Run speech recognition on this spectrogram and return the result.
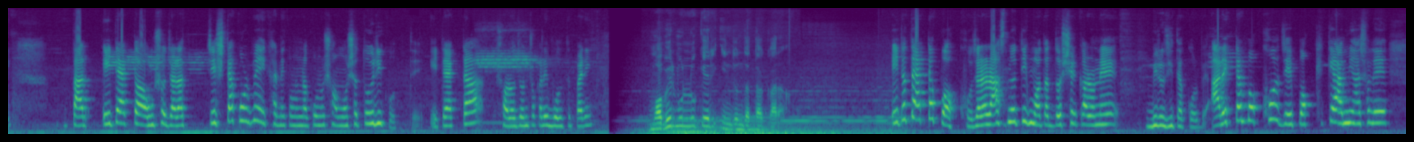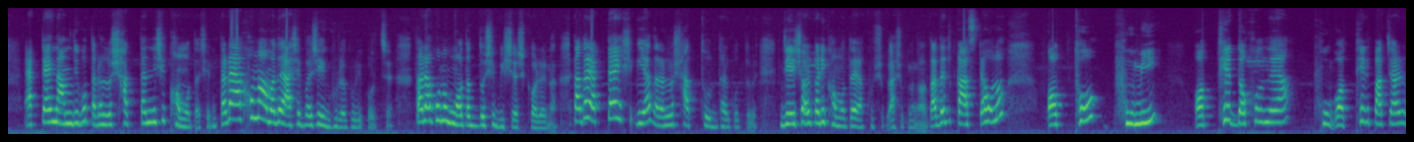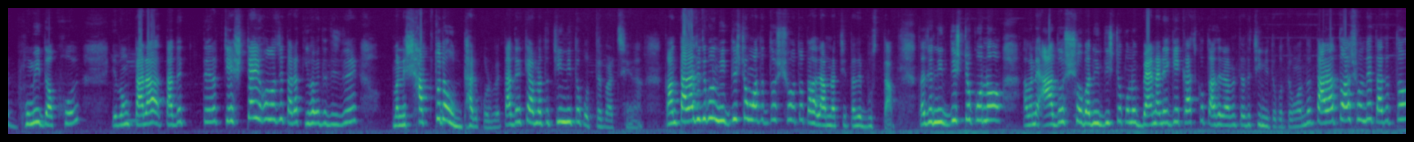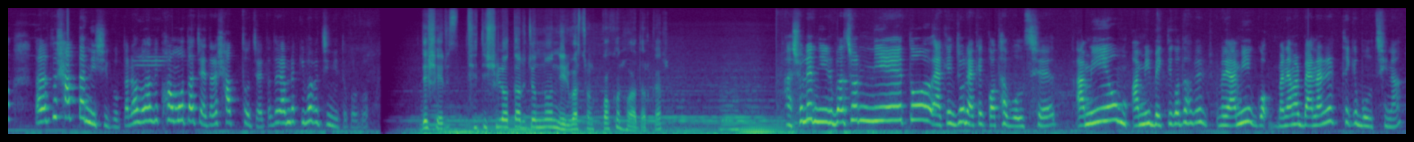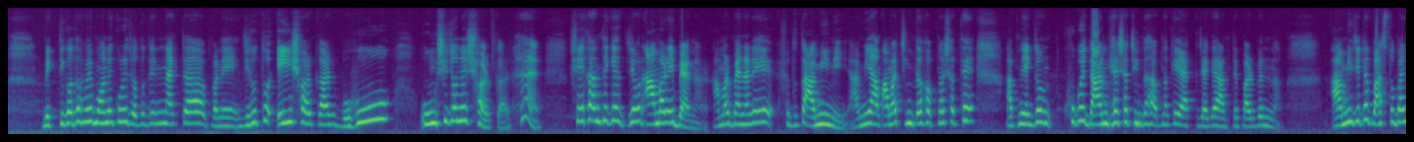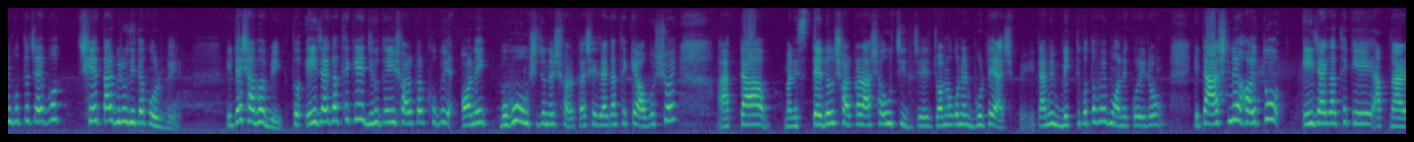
তার, এইটা একটা অংশ যারা চেষ্টা করবে এখানে কোনো না কোনো সমস্যা তৈরি করতে। এটা একটা ষড়যন্ত্রকারী বলতে পারি। মবের মুল্লুকের ইন্ধনদাতা কারা? এটা তো একটা পক্ষ, যারা রাজনৈতিক মতাদর্শের কারণে বিরোধিতা করবে। আরেকটা পক্ষ, যে পক্ষকে আমি আসলে একটাই নাম দিব, তারা হলো সাত্তান্বেষী ক্ষমতাসীন। তারা এখনও আমাদের আশেপাশেই ঘোরাঘুরি করছে। তারা কোনো মতাদর্শে বিশ্বাস করে না। তাদের একটাই ইয়া, তারা হলো স্বার্থ উদ্ধার করতে হবে। যে সরকারি ক্ষমতায় আসুক আসুক না কেন। তাদের কাজটা হলো অর্থ ভূমি অর্থের দখল নেয়া অর্থের পাচার, ভূমি দখল এবং তারা, তাদের চেষ্টাই হলো যে তারা কীভাবে তাদের মানে স্বার্থটা উদ্ধার করবে। তাদেরকে আমরা তো চিহ্নিত করতে পারছি না। কারণ তারা যদি কোনো নির্দিষ্ট মতাদর্শ হতো, তাহলে আমরা তাদের বুঝতাম। তাদের নির্দিষ্ট কোনো মানে আদর্শ বা নির্দিষ্ট কোনো ব্যানারে গিয়ে কাজ করতো, তাদের আমরা তাদের চিহ্নিত করতে পারতাম। তারা তো আসলে, তাদের তো, তারা তো স্বার্থার নিশিকুপ তারা হলো খালি ক্ষমতা চায়, তারা স্বার্থ চায়। তাদের আমরা কীভাবে চিহ্নিত করব? দেশের স্থিতিশীলতার জন্য নির্বাচন কখন হওয়া দরকার? আসলে নির্বাচন নিয়ে তো এক একজন এক এক কথা বলছে। আমিও, আমি ব্যক্তিগতভাবে মানে আমি মানে আমার ব্যানারের থেকে বলছি না। ব্যক্তিগতভাবে মনে করি যতদিন না একটা মানে যেহেতু এই সরকার বহু অংশীজনের সরকার হ্যাঁ? সেখান থেকে যেমন আমার এই ব্যানার, আমার ব্যানারে শুধু তো আমি নেই। আমি আমার চিন্তা ভাবনার সাথে আপনি একজন খুবই দান ঘেঁষা চিন্তা ভাবনাকে এক জায়গায় আনতে পারবেন না। আমি যেটা বাস্তবায়ন করতে চাইব, সে তার বিরোধিতা করবে। এটাই স্বাভাবিক। তো এই জায়গা থেকে যেহেতু এই সরকার খুবই অনেক বহু অংশীজনের সরকার, সেই জায়গা থেকে অবশ্যই একটা মানে স্টেবল সরকার আসা উচিত যে জনগণের ভোটে আসবে। এটা আমি ব্যক্তিগতভাবে মনে করি এবং এটা আসলে হয়তো এই জায়গা থেকে আপনার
